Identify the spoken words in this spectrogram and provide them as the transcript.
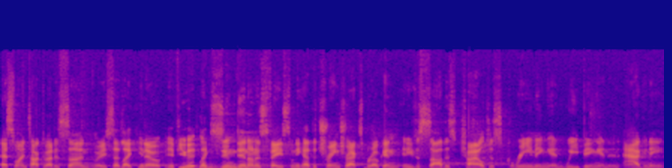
Eswine talked about his son, where he said, like, you know, if you like zoomed in on his face when he had the train tracks broken, and you just saw this child just screaming and weeping and in agony,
